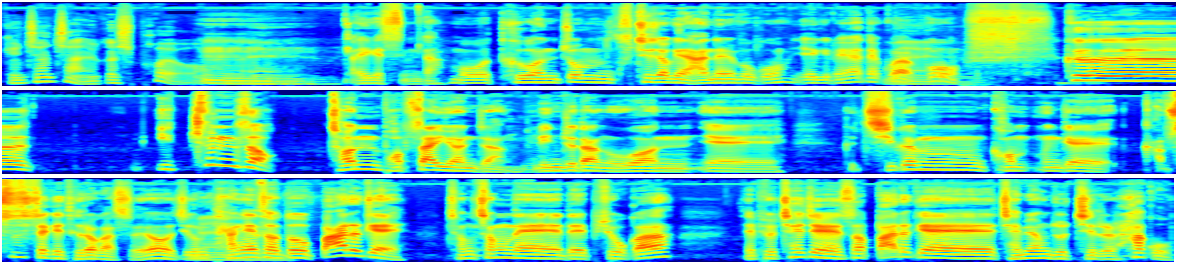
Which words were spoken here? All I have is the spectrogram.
괜찮지 않을까 싶어요. 음. 알겠습니다. 뭐 그건 좀 구체적인 안을 보고 얘기를 해야 될것 네. 같고 그 이춘석 전 법사위원장 네. 민주당 의원의 그 지금 검 이게 압수수색에 들어갔어요. 지금 네. 당에서도 빠르게 정청래 대표가 대표 체제에서 빠르게 제명 조치를 하고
